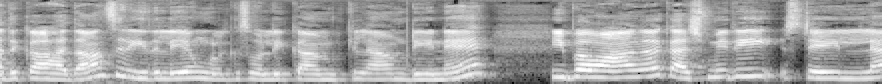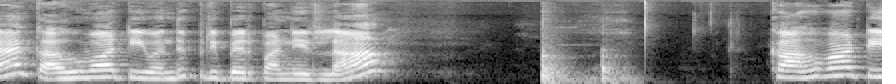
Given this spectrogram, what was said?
அதுக்காக தான் சரி இதுலயே உங்களுக்கு சொல்லி காமிக்கலாம் அப்படின்னு. இப்போ வாங்க காஷ்மீரி ஸ்டைலில் கஹுவா டீ வந்து ப்ரிப்பேர் பண்ணிடலாம். கஹ்வா டீ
